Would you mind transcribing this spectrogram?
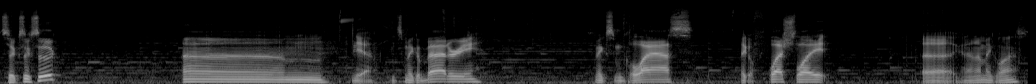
Sick, sick, sick. Um, yeah, let's make a battery. Let's make some glass. Make a flashlight. Uh, can I not make glass?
